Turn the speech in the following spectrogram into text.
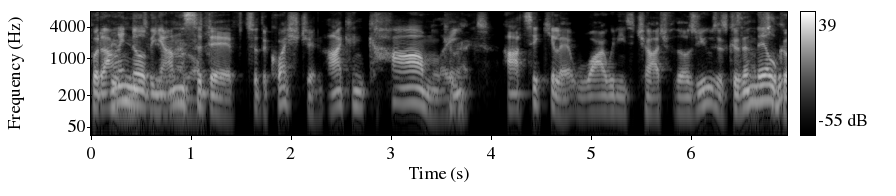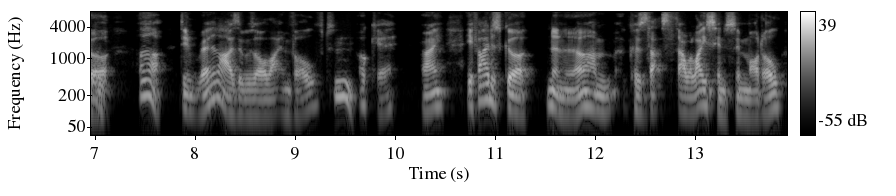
But I know the answer, Dave, to the question. I can calmly Correct. articulate why we need to charge for those users because then Absolutely. they'll go, "Oh, didn't realize there was all that involved." Mm. Okay, right. If I just go, "No, no, no," I'm because that's our licensing model.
